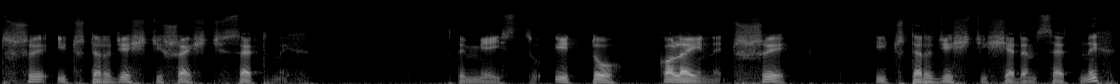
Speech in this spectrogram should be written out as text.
3,46 setnych w tym miejscu i tu kolejny 3,47 setnych,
